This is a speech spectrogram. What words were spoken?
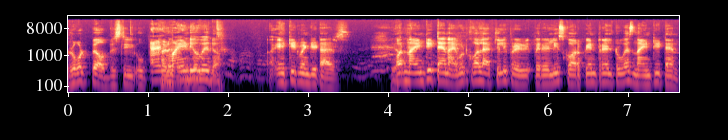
रोड पे obviously and mind you with 80 20 tires. और 90 10 I would call actually Pirelli Scorpion Trail 2 as 90 10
